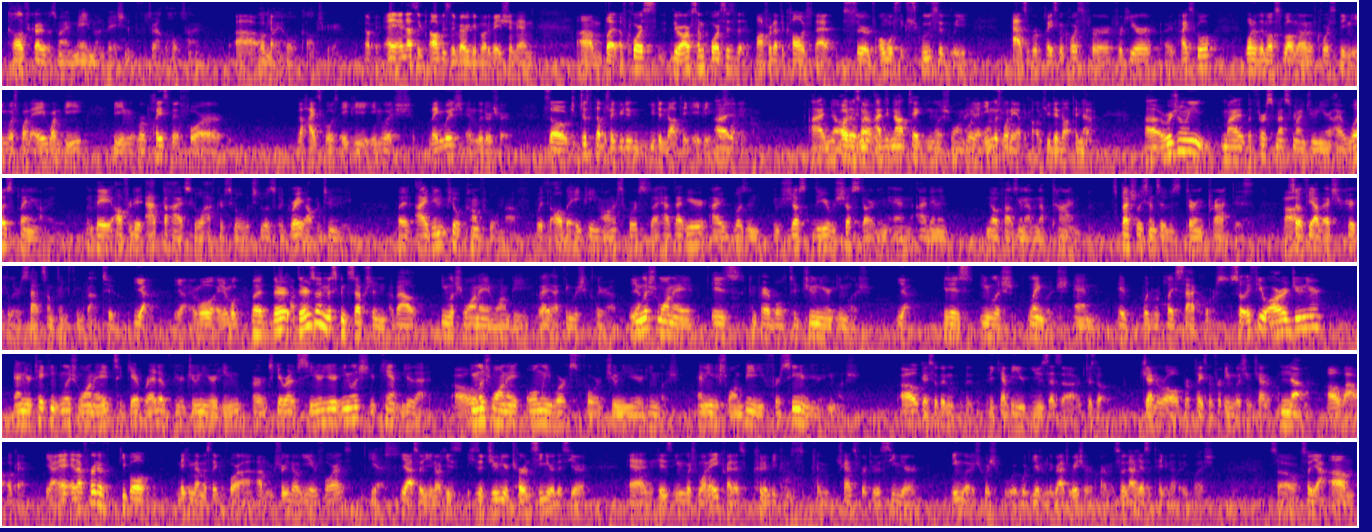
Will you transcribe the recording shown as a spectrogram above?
college credit was my main motivation throughout the whole time, Uh, all okay. my whole college career. Okay, and, and that's a, obviously a very good motivation. And um, but of course, there are some courses that offered at the college that serve almost exclusively as a replacement course for for here in high school. One of the most well known, of course, being English 1A, 1B, being a replacement for the high school's AP English language and literature. So just to double check, you didn't you did not take AP English Uh, 1A. I know. Oh, I, no, did sorry. not, I did not take English 1A. Well, yeah, English 1A at the college. You did not take No. that. Uh, originally, my the first semester of my junior, I was planning on it. They offered it at the high school after school, which was a great opportunity. But I didn't feel comfortable enough with all the AP and honors courses I had that year. I wasn't. It was just the year was just starting, and I didn't know if I was going to have enough time, especially since it was during practice. Ah. so if you have extracurriculars, that's something to think about too. Yeah, yeah, and we'll and we'll. But there, there's a misconception about English 1A and 1B that I, I think we should clear up. Yeah. English 1A is comparable to junior English. yeah. It is English language, and it would replace that course. So if you are a junior and you're taking English 1A to get rid of your junior Eng- or to get rid of senior year English, you can't do that. Oh. English 1A only works for junior year English, and English 1B for senior year English. Oh, okay. So then they can't be used as a just a general replacement for English in general. No. Oh, wow. Okay. Yeah, and, and I've heard of people making that mistake before. I, I'm sure you know Ian Flores. Yes. Yeah. So you know he's he's a junior turned senior this year, and his English 1A credits couldn't be cons- con- transferred to his senior English, which w- would give him the graduation requirement. So now he has to take another English. So so yeah. Um,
